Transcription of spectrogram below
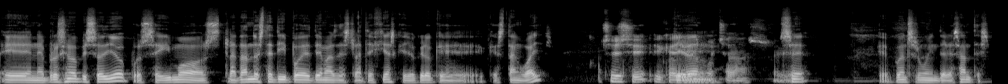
eh, en el próximo episodio pues seguimos tratando este tipo de temas de estrategias que yo creo que, que están guays. Sí, sí, y que, que ayudan muchas. Sí, que pueden ser muy interesantes.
